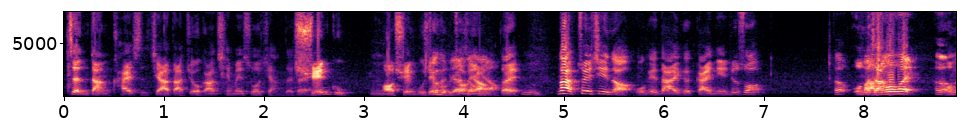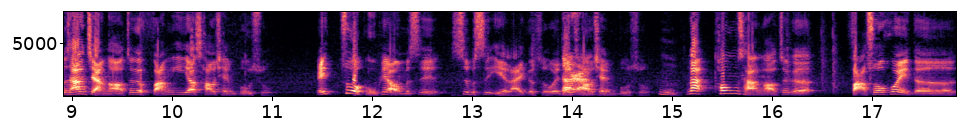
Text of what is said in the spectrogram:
震荡开始加大，就我刚刚前面所讲的选股哦，选股选股比较重要。对。嗯。那最近呢，我给大家一个概念，就是说，呃，我们常会，我们常常讲哦，这个防疫要超前部署。哎，做股票我们是是不是也来一个所谓的超前部署？嗯。那通常哦，这个法说会的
